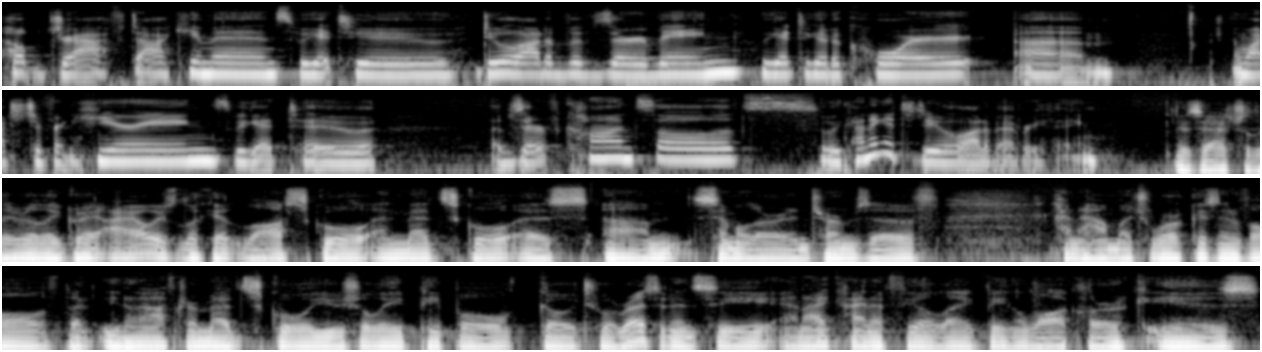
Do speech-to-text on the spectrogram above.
help draft documents, we get to do a lot of observing, we get to go to court um, and watch different hearings, we get to observe consults. So we kind of get to do a lot of everything. It's actually really great. I always look at law school and med school as um, similar in terms of kind of how much work is involved. But you know, after med school, usually people go to a residency, and I kind of feel like being a law clerk is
